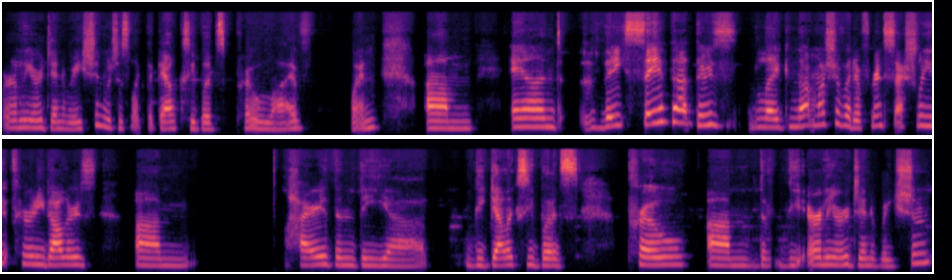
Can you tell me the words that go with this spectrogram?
earlier generation, which is like the Galaxy Buds Pro Live one. Um, and they say that there's like not much of a difference, actually $30 um, higher than the uh, the Galaxy Buds Pro, um, the, the earlier generation.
